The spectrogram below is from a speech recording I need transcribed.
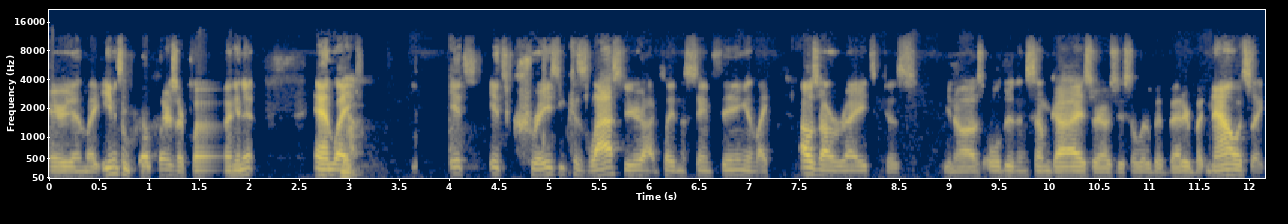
area and like even some pro players are playing in it and like yeah. It's it's crazy because last year i played in the same thing and like i was all right because you know, I was older than some guys or I was just a little bit better. But now it's like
